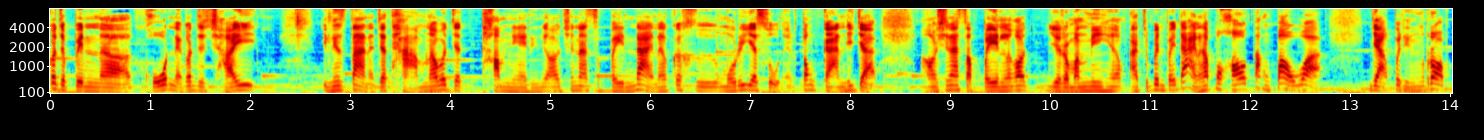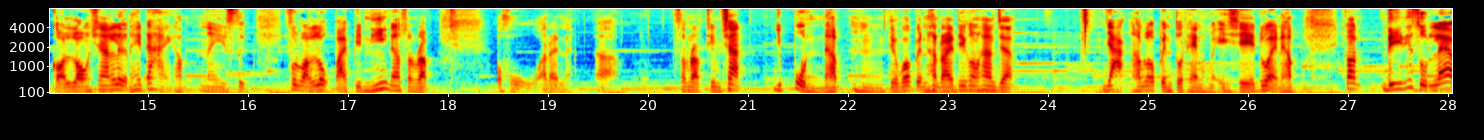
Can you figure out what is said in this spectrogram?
ก็จะเป็นโค้ดเนี่ยก็จะใช้อินเนสตาเนี่ยจะถามนะว่าจะทำยังไงถึงจะเอาชนะสเปนได้นะครับก็คือโมริยาสุเนี่ยต้องการที่จะเอาชนะสเปนแล้วก็เยอรมนีครับอาจจะเป็นไปได้นะครับ เพราะเขาตั้งเป้าว่าอยากไปถึงรอบก่อนรองชนะเลิศให้ได้ครับ ในศึกฟุตบอลโลกปลายปีนี้นะสำหรับโอ้โหอะไรนะสำหรับทีมชาติญี่ปุ่นนะครับถือว่าเป็นอะไรที่ค่อนข้างจะ ยากนะครับแล้วก็เป็นตัวแทนของเอเชียด้วยนะครับก็ดีที่สุดแล้ว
